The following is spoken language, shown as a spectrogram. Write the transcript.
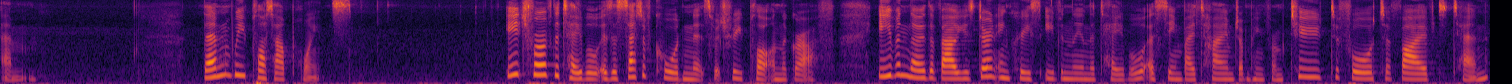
M. Then we plot our points. Each row of the table is a set of coordinates which we plot on the graph. Even though the values don't increase evenly in the table, as seen by time jumping from 2 to 4 to 5 to 10,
